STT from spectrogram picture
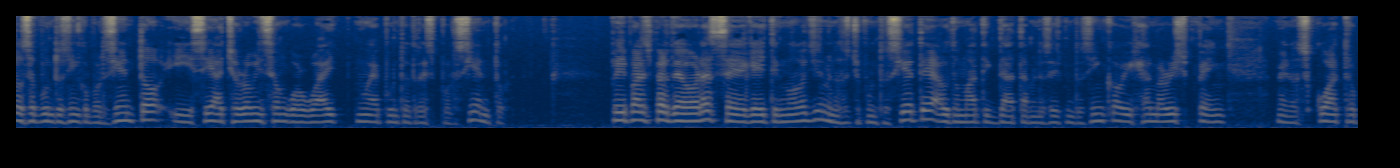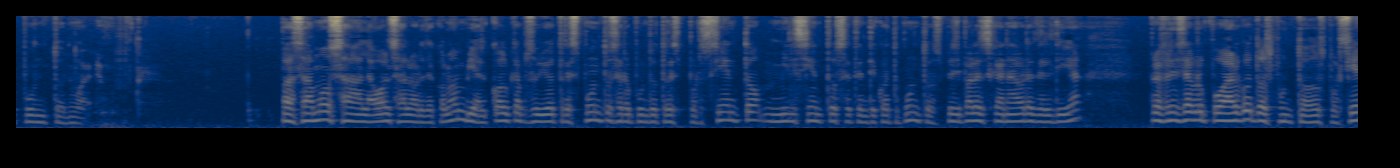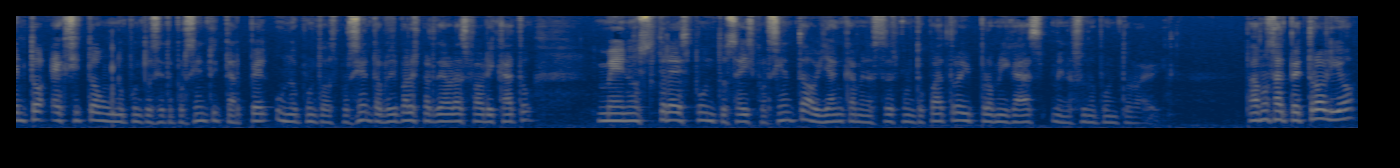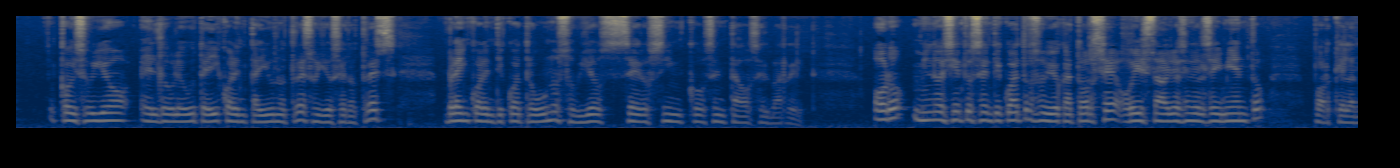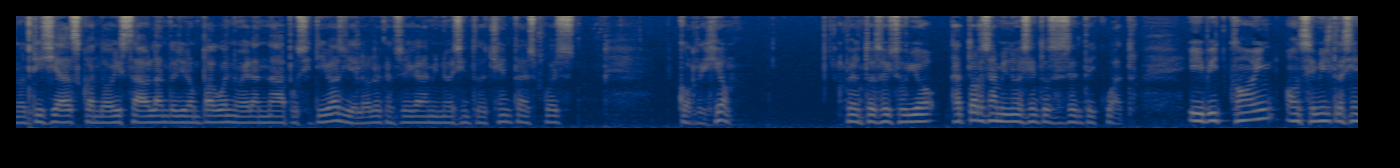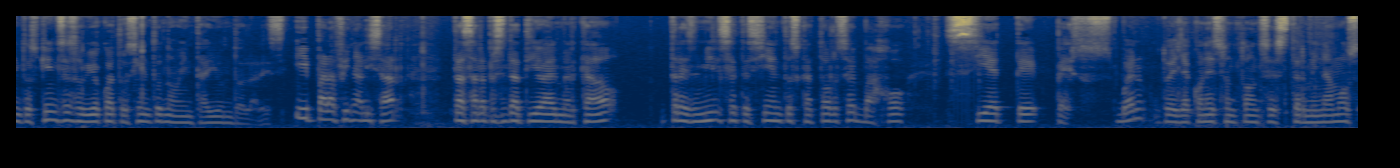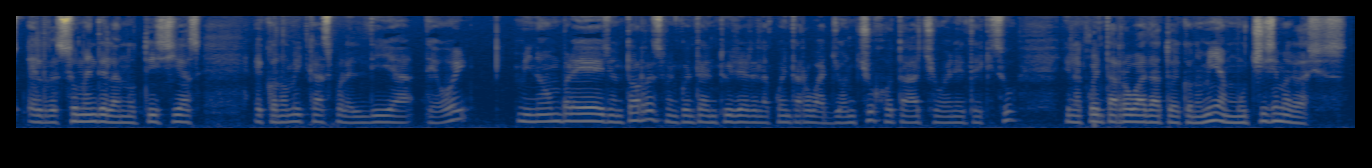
12.5% y CH Robinson Worldwide 9.3%. Principales perdedoras, Seagate Technologies menos 8.7, Automatic Data menos 6.5 y Helmerich Payne menos 4.9. Pasamos a la Bolsa de Valores de Colombia. El Colcap subió 3 puntos, 0.3%, 1.174 puntos. Principales ganadores del día, Preferencia Grupo Argo 2.2%, Éxito 1.7% y Tarpel 1.2%. Principales perdedoras Fabricato menos 3.6%, Avianca menos 3.4% y Promigas menos 1.9%. Vamos al petróleo, hoy subió el WTI 41.3, subió 0.3, Brain 44.1 subió 0.5 centavos el barril. Oro 1964 subió 14, hoy estaba yo haciendo el seguimiento porque las noticias cuando hoy estaba hablando Jerome Powell no eran nada positivas y el oro alcanzó a llegar a 1980, después corrigió. Pero entonces hoy subió 14 a 1964. Y Bitcoin 11.315 subió 491 dólares. Y para finalizar, tasa representativa del mercado 3.714 bajó 7 pesos. Bueno, entonces ya con esto entonces terminamos el resumen de las noticias económicas por el día de hoy. Mi nombre es John Torres, me encuentra en Twitter en la cuenta arroba John Chu, J -H -O -N -T -X -U, y en la cuenta arroba Dato Economía. Muchísimas gracias.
